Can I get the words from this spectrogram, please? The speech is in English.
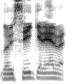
Lucy, get out of it.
